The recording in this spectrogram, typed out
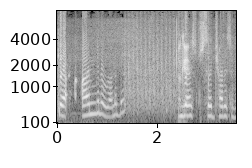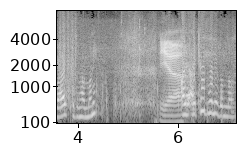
Okay, I'm gonna run a bit. You Okay. guys said try to survive because of my money. Yeah. I, I killed one of them though.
